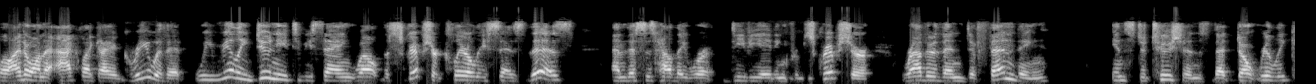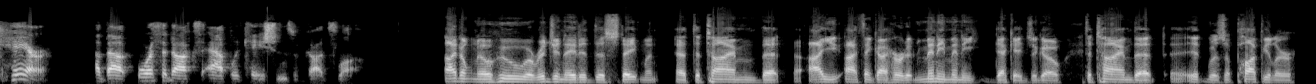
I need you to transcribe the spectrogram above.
well, I don't want to act like I agree with it. We really do need to be saying, well, the scripture clearly says this, and this is how they were deviating from scripture, rather than defending institutions that don't really care about orthodox applications of God's law. I don't know who originated this statement at the time that I I think I heard it many many decades ago. At the time that it was a popular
